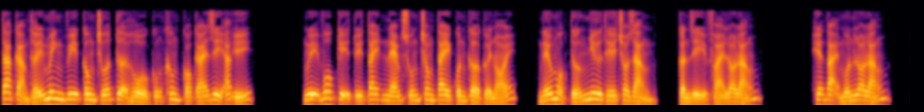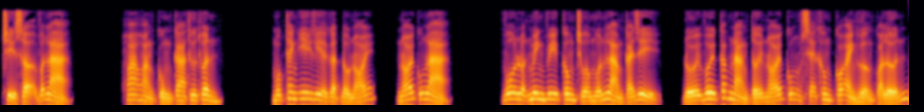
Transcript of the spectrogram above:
ta cảm thấy minh vi công chúa tựa hồ cũng không có cái gì ác ý. Ngụy vô kỵ tùy tay ném xuống trong tay quân cờ cười nói, nếu một tướng như thế cho rằng, cần gì phải lo lắng. Hiện tại muốn lo lắng, chỉ sợ vẫn là Hoa Hoàng cùng ca thư thuần. Mục thanh y lìa gật đầu nói, nói cũng là. Vô luận minh vi công chúa muốn làm cái gì, đối với các nàng tới nói cũng sẽ không có ảnh hưởng quá lớn.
